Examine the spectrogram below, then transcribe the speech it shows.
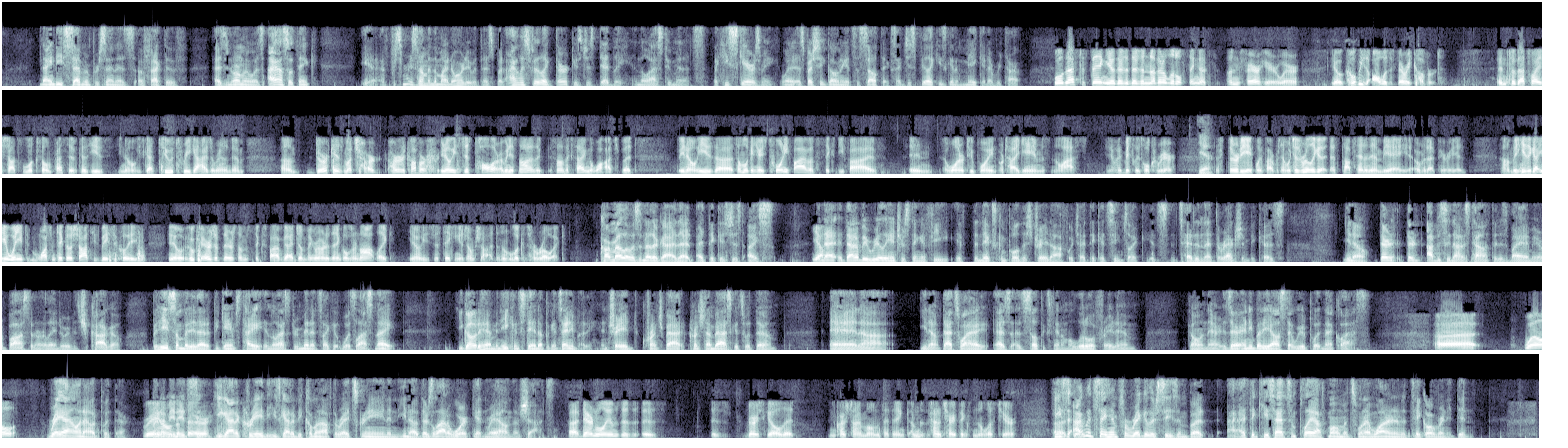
97% as effective as he normally was. I also think, yeah, for some reason I'm in the minority with this, but I always feel like Dirk is just deadly in the last two minutes. Like he scares me, when, especially going against the Celtics. I just feel like he's going to make it every time. Well, that's the thing. You know, there's there's another little thing that's unfair here, where you know Kobe's always very covered, and so that's why his shots look so impressive because he's you know he's got two, three guys around him. Um, Dirk is much hard, harder to cover. You know, he's just taller. I mean, it's not as it's not as exciting to watch, but you know he's. Uh, so I'm looking here. He's 25 of 65 in one or two point or tie games in the last you know basically his whole career. Yeah. That's 38.5%, which is really good. That's top 10 in the NBA over that period. Um, but he's a guy, you know, when you watch him take those shots, he's basically, you know, who cares if there's some six five guy jumping around his ankles or not? Like, you know, he's just taking a jump shot. It doesn't look as heroic. Carmelo is another guy that I think is just ice. Yeah. And that that'll be really interesting if he if the Knicks can pull this trade off, which I think it seems like it's it's headed in that direction because you know, they're they're obviously not as talented as Miami or Boston or Orlando or even Chicago. But he's somebody that if the game's tight in the last three minutes like it was last night, you go to him and he can stand up against anybody and trade crunch ba- crunch time baskets with them. And uh you know, that's why I, as as a Celtics fan I'm a little afraid of him going there. Is there anybody else that we would put in that class? Uh, well, Ray Allen, I would put there. Ray but I mean, it's there. you got to create. He's got to be coming off the right screen, and you know, there's a lot of work getting Ray Allen those shots. Uh, Deron Williams is is is very skilled at in crunch time moments. I think I'm kind of cherry picking from the list here. Uh, He's. I would say him for regular season, but I think he's had some playoff moments when I wanted him to take over, and he didn't.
